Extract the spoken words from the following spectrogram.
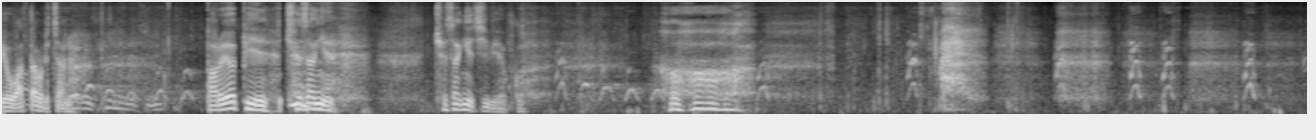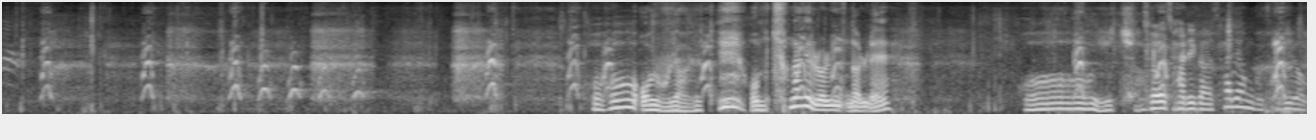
요 왔다 그랬잖아. 것이 바로 옆이 최상의 최상의 집이었고. 허허. 오호, 어이구야, 엄청나게 넓, 넓네. 오, 이참. 저 자리가 사령부 자리였고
